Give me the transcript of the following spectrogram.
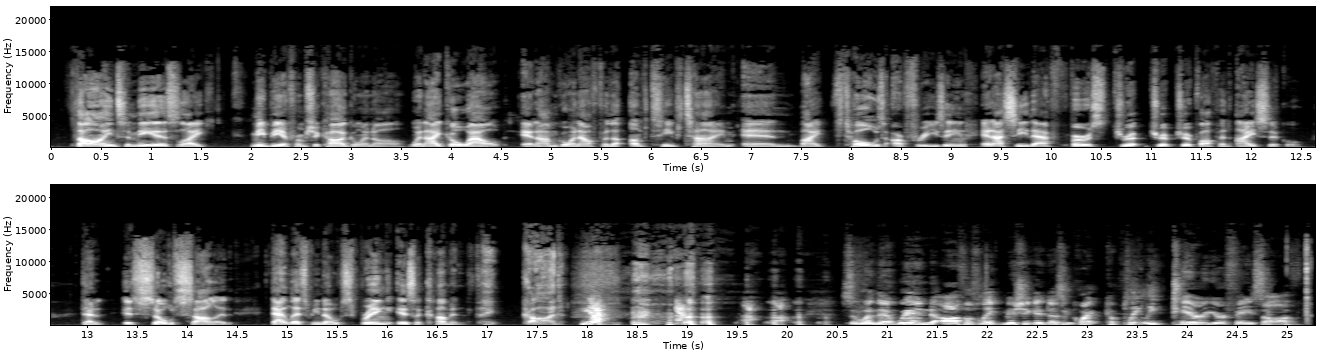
thawing to me is like me being from Chicago and all. When I go out and I'm going out for the umpteenth time and my toes are freezing and I see that first drip, drip, drip off an icicle that is so solid, that lets me know spring is a coming. Thank God. Yeah. so when the wind off of Lake Michigan doesn't quite completely tear your face off.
